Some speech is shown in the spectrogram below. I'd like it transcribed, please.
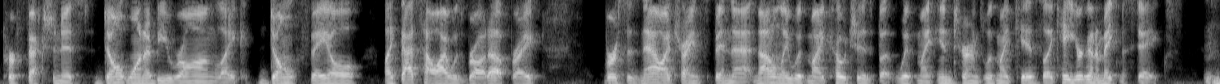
perfectionist, don't want to be wrong, like don't fail. Like that's how I was brought up, right? Versus now I try and spin that not only with my coaches, but with my interns, with my kids, like, hey, you're going to make mistakes, mm-hmm.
